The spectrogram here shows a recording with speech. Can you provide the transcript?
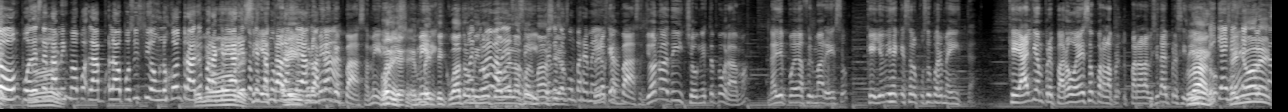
Alex. puede ser la misma opo- la, la oposición, los contrarios para crear eso Sí, que estamos está bien, planteando pero miren acá. qué pasa, miren. Oye, en Miren, 24 No minutos abre la sí, farmacia. Pero ¿qué pasa? Yo no he dicho en este programa, nadie puede afirmar eso, que yo dije que se lo puso un PRMista. Que alguien preparó eso para la, para la visita del presidente. Claro. Y que hay gente en Señores.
